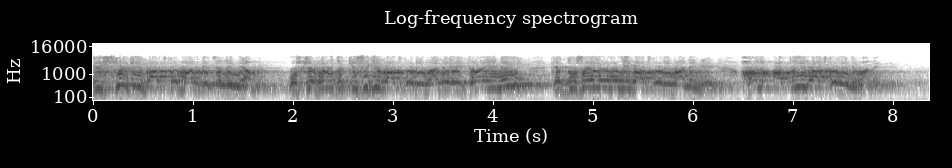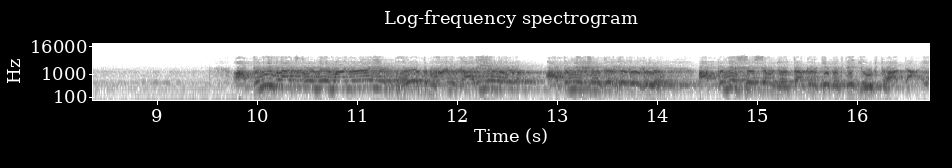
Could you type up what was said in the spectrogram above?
ईश्वर की बात को मान के चलेंगे हम। उसके विरुद्ध किसी की बात को नहीं मानेंगे, इतना ही नहीं कि दूसरे लोगों की बात को नहीं मानेंगे। हम अपनी बात को नहीं मानेंगे। अपनी बात को नहीं मानना यह बहुत महान कार्य है और आत्मनिरीक्षण करके देख लो, अपने से समझौता करके व्यक्ति झूठ खाता है।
